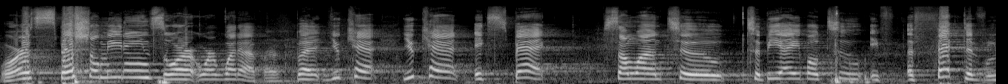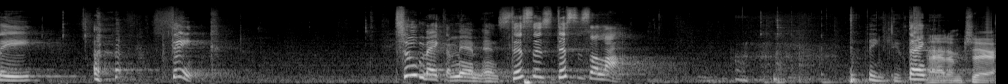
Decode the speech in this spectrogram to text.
Or special meetings or, or whatever. But you can't, you can't expect someone to, to be able to eff- effectively think to make amendments. This is, this is a lot. Thank you. Thank you. Madam Chair.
